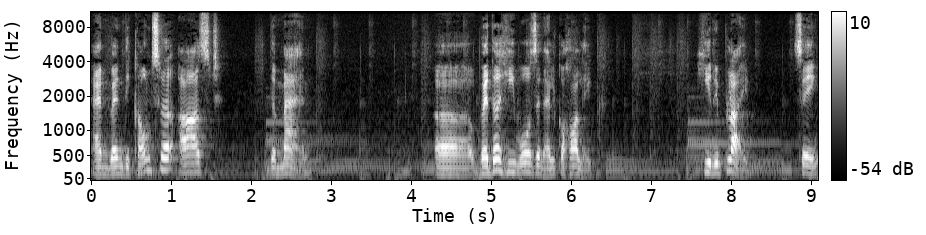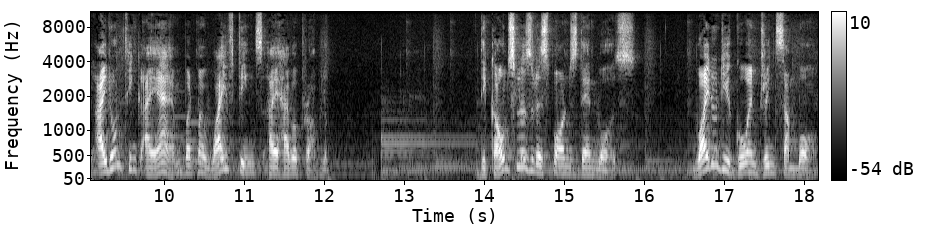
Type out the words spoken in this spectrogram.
and when the counselor asked the man uh, whether he was an alcoholic, he replied, saying, I don't think I am, but my wife thinks I have a problem. The counselor's response then was, Why don't you go and drink some more?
